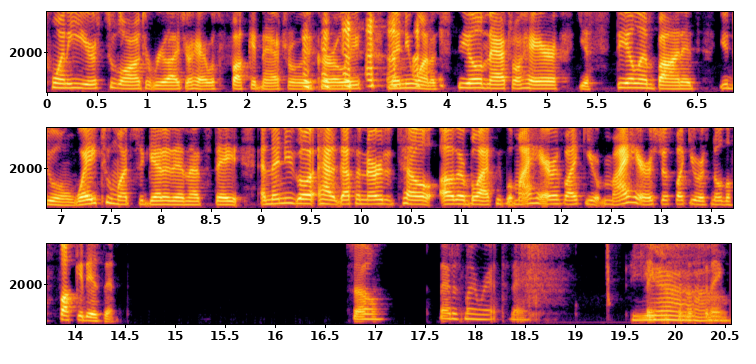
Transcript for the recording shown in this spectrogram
20 years too long to realize your hair was fucking naturally curly. And then you want to steal natural hair. You're stealing bonnets. You're doing way too much to get it in that state. And then you go have got the nerve to tell other black people, my hair is like your my hair is just like yours. No, the fuck it isn't. So that is my rant today. Thank you for listening.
